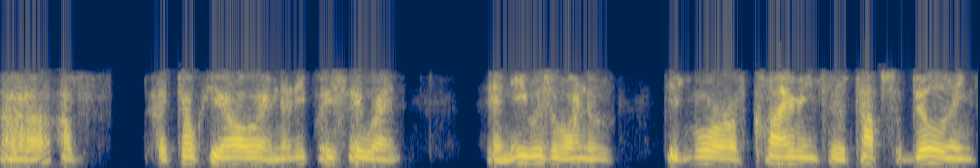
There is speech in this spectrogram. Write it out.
uh, of uh, Tokyo and any place they went. And he was the one who did more of climbing to the tops of buildings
